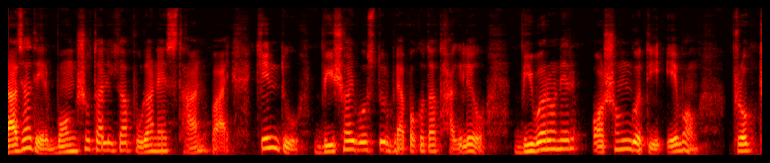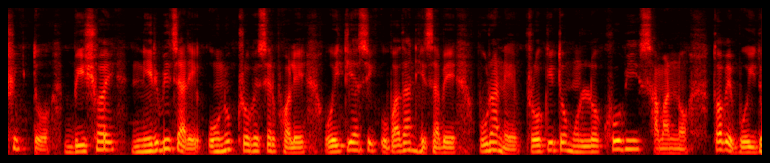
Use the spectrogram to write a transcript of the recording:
রাজাদের বংশতালিকা পুরাণে স্থান পায়, কিন্তু বিষয়বস্তুর ব্যাপকতা থাকলেও বিবরণের অসঙ্গতি এবং প্রক্ষিপ্ত বিষয় নির্বিচারে অনুপ্রবেশের ফলে ঐতিহাসিক উপাদান হিসাবে পুরাণের প্রকৃত মূল্য খুবই সামান্য। তবে বৈধ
